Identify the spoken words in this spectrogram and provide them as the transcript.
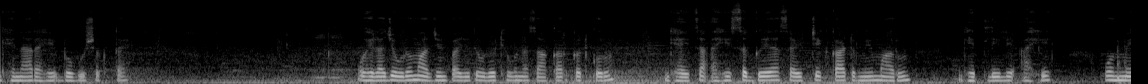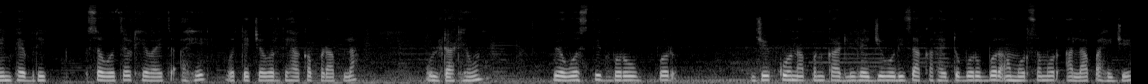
घेणार आहे बघू शकताय. व ह्याला जेवढं मार्जिन पाहिजे तेवढं ठेवून असा आकार कट करून घ्यायचा आहे. सगळ्या साईडचे काट मी मारून घेतलेले आहेत व मेन फॅब्रिक सवचं ठेवायचं आहे व त्याच्यावरती हा कपडा आपला उलटा ठेवून व्यवस्थित बरोबर जे कोण आपण काढलेलं आहे जे वडीचा आकार आहे तो बरोबर अमोरसमोर आला पाहिजे.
